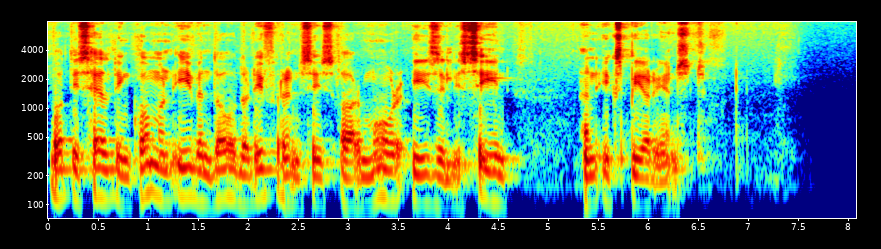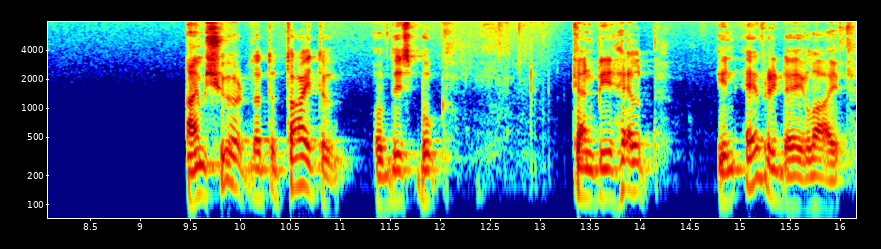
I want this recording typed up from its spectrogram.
what is held in common, even though the differences are more easily seen and experienced. I'm sure that the title of this book can be help in everyday life,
